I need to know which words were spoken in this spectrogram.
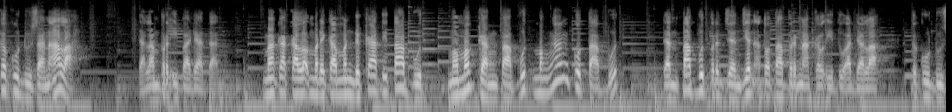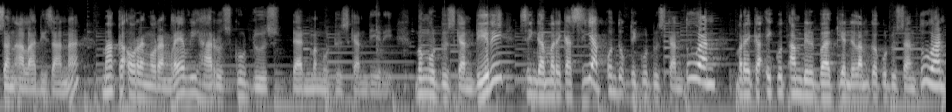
kekudusan Allah dalam peribadatan. Maka kalau mereka mendekati tabut, memegang tabut, mengangkut tabut, dan tabut perjanjian atau tabernakel itu adalah kekudusan Allah di sana, maka orang-orang Lewi harus kudus dan menguduskan diri. Menguduskan diri sehingga mereka siap untuk dikuduskan Tuhan, mereka ikut ambil bagian dalam kekudusan Tuhan,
